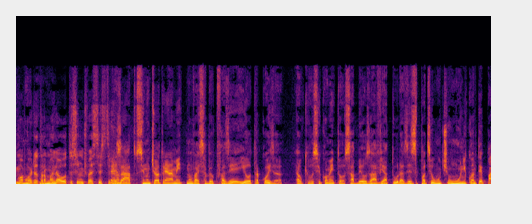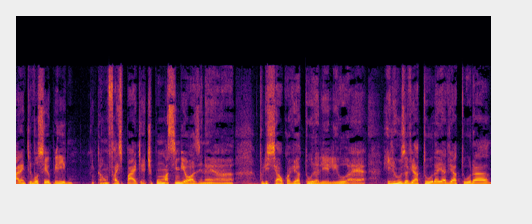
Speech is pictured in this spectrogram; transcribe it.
Uma pode atrapalhar a outra se não tivesse esse treinamento. Exato, se não tiver o treinamento, não vai saber o que fazer. E outra coisa, é o que você comentou, saber usar a viatura, às vezes pode ser um, um único anteparo entre você e o perigo. Então faz parte, é tipo uma simbiose, né? A policial com a viatura ali. Ele, é, ele usa a viatura e a viatura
